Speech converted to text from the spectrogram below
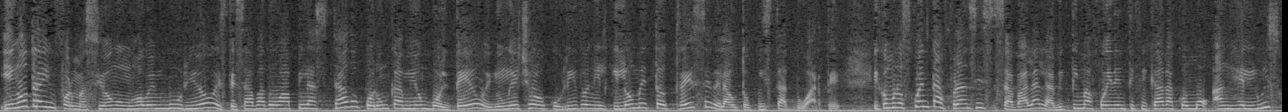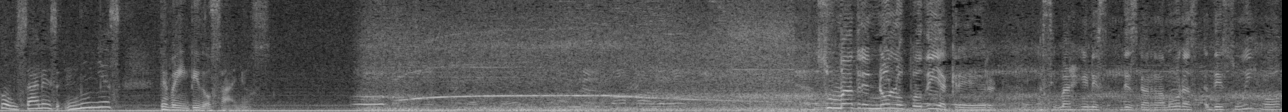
Y en otra información, un joven murió este sábado aplastado por un camión volteo en un hecho ocurrido en el kilómetro 13 de la autopista Duarte. Y como nos cuenta Francis Zavala, la víctima fue identificada como Ángel Luis González Núñez, de 22 años. Su madre no lo podía creer. Las imágenes desgarradoras de su hijo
